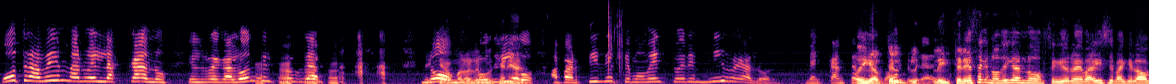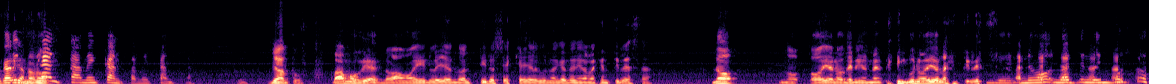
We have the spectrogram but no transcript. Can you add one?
otra vez Manuel Lascano, el regalón del programa. no, Rodrigo, a partir de este momento eres mi regalón. Me encanta. Oiga, usted le, interesa que nos digan los seguidores de París y para qué lado cargan o no? Me encanta, me encanta, me encanta. Ya, pues, vamos viendo, vamos a ir leyendo al tiro si es que hay alguna que ha tenido la gentileza. No, no, todavía no ha tenido ninguno de ellos la gentileza. No, no ha tenido ninguno.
